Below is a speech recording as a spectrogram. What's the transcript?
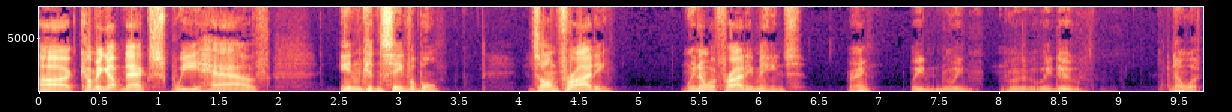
Uh, coming up next, we have Inconceivable. It's on Friday. We know what Friday means, right? We we we do know what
